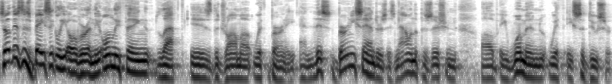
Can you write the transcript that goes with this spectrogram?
So this is basically over, and the only thing left is the drama with Bernie. And this Bernie Sanders is now in the position of a woman with a seducer,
